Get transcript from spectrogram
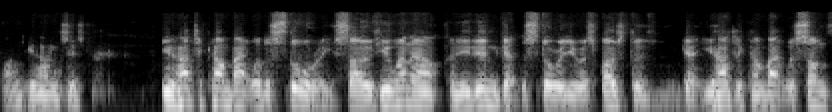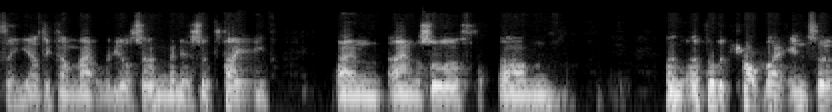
nineties. You had to come back with a story. So if you went out and you didn't get the story you were supposed to get, you had to come back with something. You had to come back with your seven minutes of tape, and and sort of um and, and sort of chop that into.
